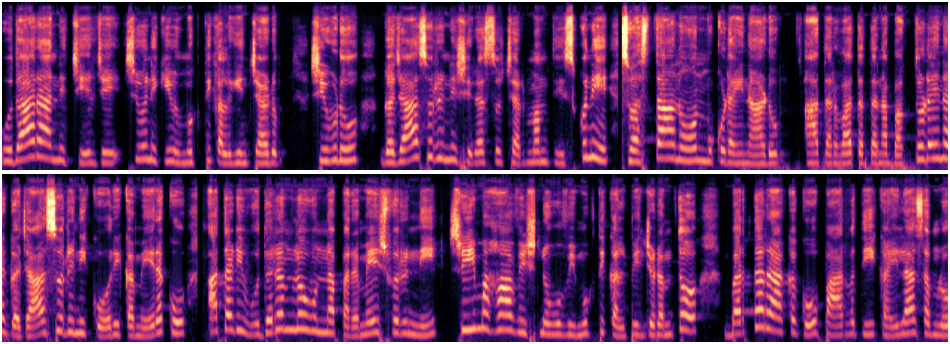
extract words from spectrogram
ఉదారాన్ని చీల్చి శివునికి విముక్తి కలిగించాడు. శివుడు గజాసురుని శిరస్సు చర్మం తీసుకుని స్వస్థానోన్ముఖుడైనాడు. ఆ తర్వాత తన భక్తుడైన గజాసురుని కోరిక మేరకు అతడి ఉదరం ఉదరంలో ఉన్న పరమేశ్వరుణ్ణి శ్రీ మహావిష్ణువు విముక్తి కల్పించడంతో భర్త రాకకు పార్వతి కైలాసంలో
